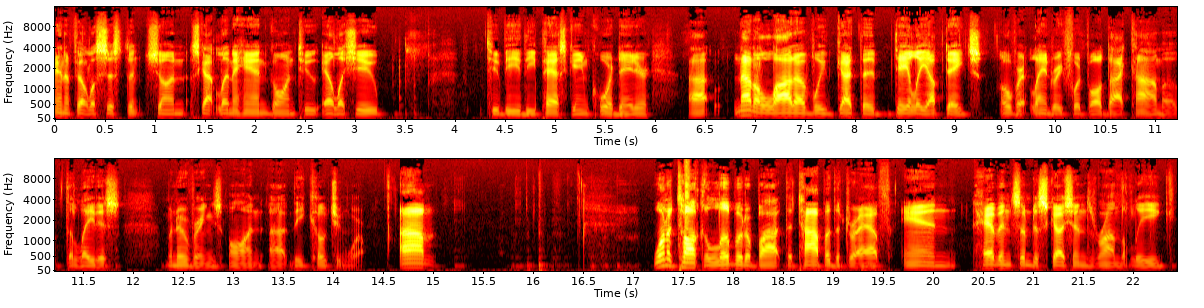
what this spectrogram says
NFL assistant Sean Scott Linehan going to LSU to be the pass game coordinator. Uh, not a lot of. We've got the daily updates over at LandryFootball.com of the latest maneuverings on uh, the coaching world. Um, want to talk a little bit about the top of the draft and having some discussions around the league,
